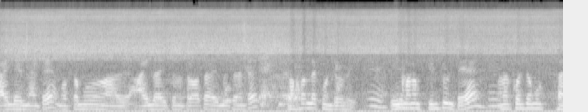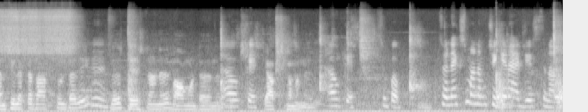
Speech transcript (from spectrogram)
ఆయిల్ ఏంటంటే మొత్తము ఆయిల్ అయిపోయిన తర్వాత ఏమవుతుందంటే రబ్బర్ లెక్క ఉంటుంది. ఇది మనం తింటుంటే మనకు కొంచెం క్రంచీ లెక్క తాకుతుంటది ప్లస్ టేస్ట్ అనేది బాగుంటుంది ఓకే. క్యాప్సికమ్ అనేది. Okay super. సో నెక్స్ట్ మనం చికెన్ యాడ్ చేస్తున్నాము.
